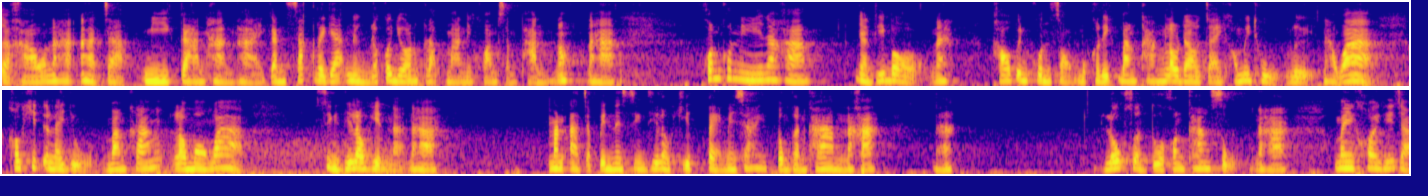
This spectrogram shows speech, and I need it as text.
กับเขานะคะอาจจะมีการห่างหายกันสักระยะหนึ่ง แล้วก็ย้อนกลับมาในความสัมพันธ์เนาะนะคะคนคนนี้นะคะอย่างที่บอกนะเขาเป็นคนสองบุคลิกบางครั้งเราเดาใจเขาไม่ถูกเลยนะคะว่าเขาคิดอะไรอยู่บางครั้งเรามองว่าสิ่งที่เราเห็นน่ะนะคะมันอาจจะเป็นในสิ่งที่เราคิดแต่ไม่ใช่ตรงกันข้ามนะคะนะโลกส่วนตัวค่อนข้างสูงนะคะ ไม่ค่อยที่จะ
